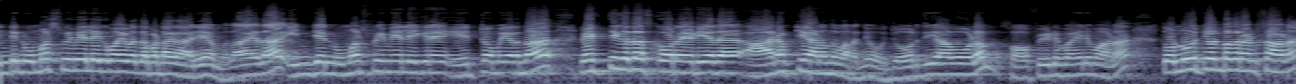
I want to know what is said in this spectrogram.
ഇന്ത്യൻ വുമൺസ് പ്രീമിയർ ലീഗുമായി ബന്ധപ്പെട്ട കാര്യം. അതായത് ഇന്ത്യൻ വുമൺസ് പ്രീമിയർ ലീഗിലെ ഏറ്റവും ഉയർന്ന വ്യക്തിഗത സ്കോർ നേടിയത് ആരൊക്കെയാണെന്ന് പറഞ്ഞു. ജോർജിയാവോളും സോഫി ഡിഫൈനുമാണ്. തൊണ്ണൂറ്റി ഒൻപത് റൺസാണ്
